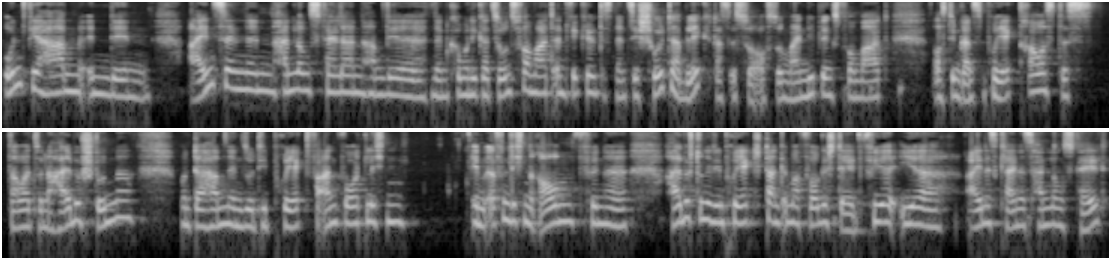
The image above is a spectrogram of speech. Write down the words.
und wir haben in den einzelnen Handlungsfeldern haben wir ein Kommunikationsformat entwickelt, das nennt sich Schulterblick. Das ist so auch so mein Lieblingsformat aus dem ganzen Projekt raus. Das dauert so eine halbe Stunde und da haben dann so die Projektverantwortlichen im öffentlichen Raum für eine halbe Stunde den Projektstand immer vorgestellt für ihr eines kleines Handlungsfeld.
